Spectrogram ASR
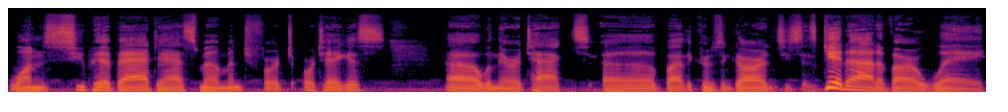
One super badass moment for Ortegas uh, when they're attacked uh, by the Crimson Guards. He says, "Get out of our way!"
